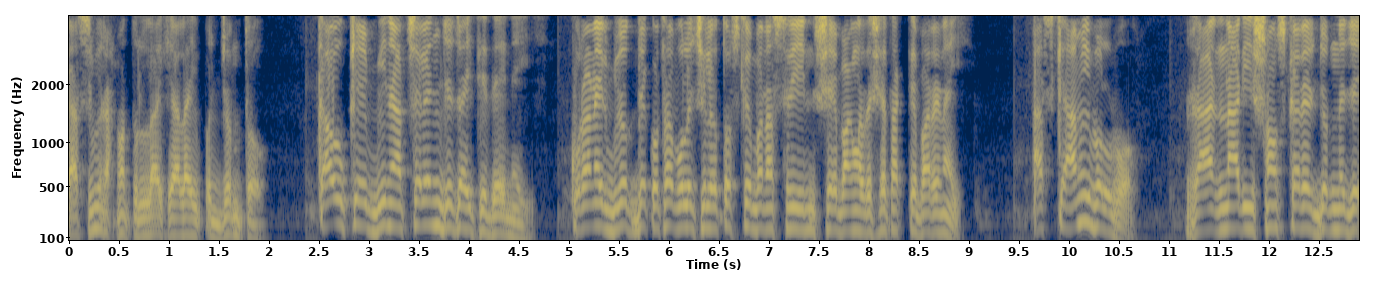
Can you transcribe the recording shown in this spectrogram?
কাসিমি রহমতুল্লাহ আলাই পর্যন্ত কাউকে বিনা চ্যালেঞ্জে যাইতে দেয় নেই। কোরআনের বিরুদ্ধে কথা বলেছিল, তসলিমা নাসরিন, সে বাংলাদেশে থাকতে পারে নাই। আজকে আমি বলব নারী সংস্কারের জন্য যে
